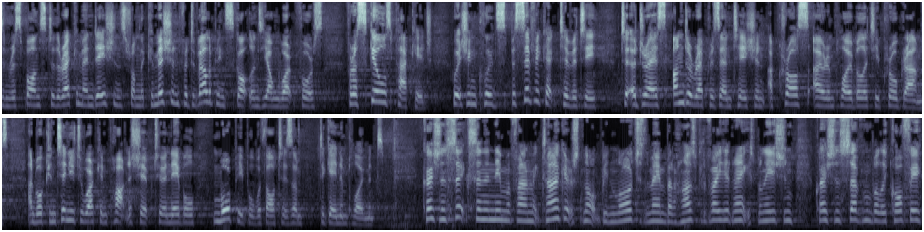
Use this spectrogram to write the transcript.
in response to the recommendations from the Commission for Developing Scotland's Young Workforce for a skills package, which includes specific activity to address underrepresentation across our employability programmes and will continue to work in partnership to enable more people with autism to gain employment. Question 6 in the name of Anne McTaggart has not been lodged. The member has provided an explanation. Question 7, Willie Coffey.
